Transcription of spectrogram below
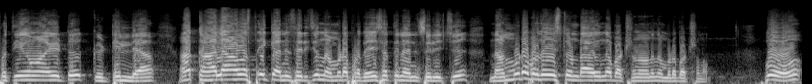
പ്രത്യേകമായിട്ട് കിട്ടില്ല. ആ കാലാവസ്ഥയ്ക്കനുസരിച്ച് നമ്മുടെ പ്രദേശത്തിനനുസരിച്ച് നമ്മുടെ പ്രദേശത്തുണ്ടാകുന്ന ഭക്ഷണമാണ് നമ്മുടെ ഭക്ഷണം. അപ്പോൾ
